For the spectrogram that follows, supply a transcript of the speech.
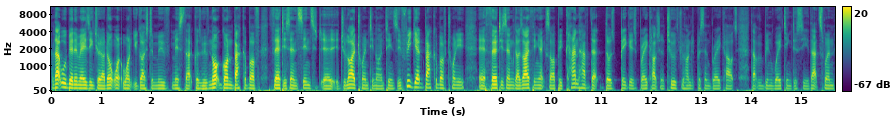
and that will be an amazing trade. I don't want want you guys to move miss that because we've not gone back above 30 cents since uh, July 2019. So if we get back above 20, uh, 30 cent, guys, I think XRP can have that those biggest breakouts, you know, two, three hundred percent breakouts that we've been waiting to see. That's when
